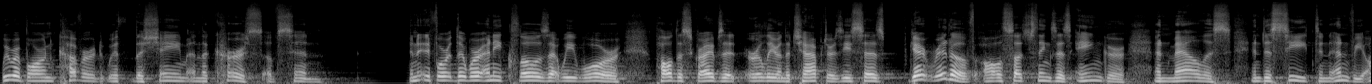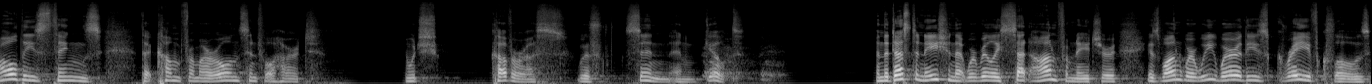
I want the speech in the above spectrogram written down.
we were born covered with the shame and the curse of sin. And if there were any clothes that we wore, Paul describes it earlier in the chapters. He says, Get rid of all such things as anger and malice and deceit and envy, all these things that come from our own sinful heart, which cover us with sin and guilt. And the destination that we're really set on from nature is one where we wear these grave clothes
